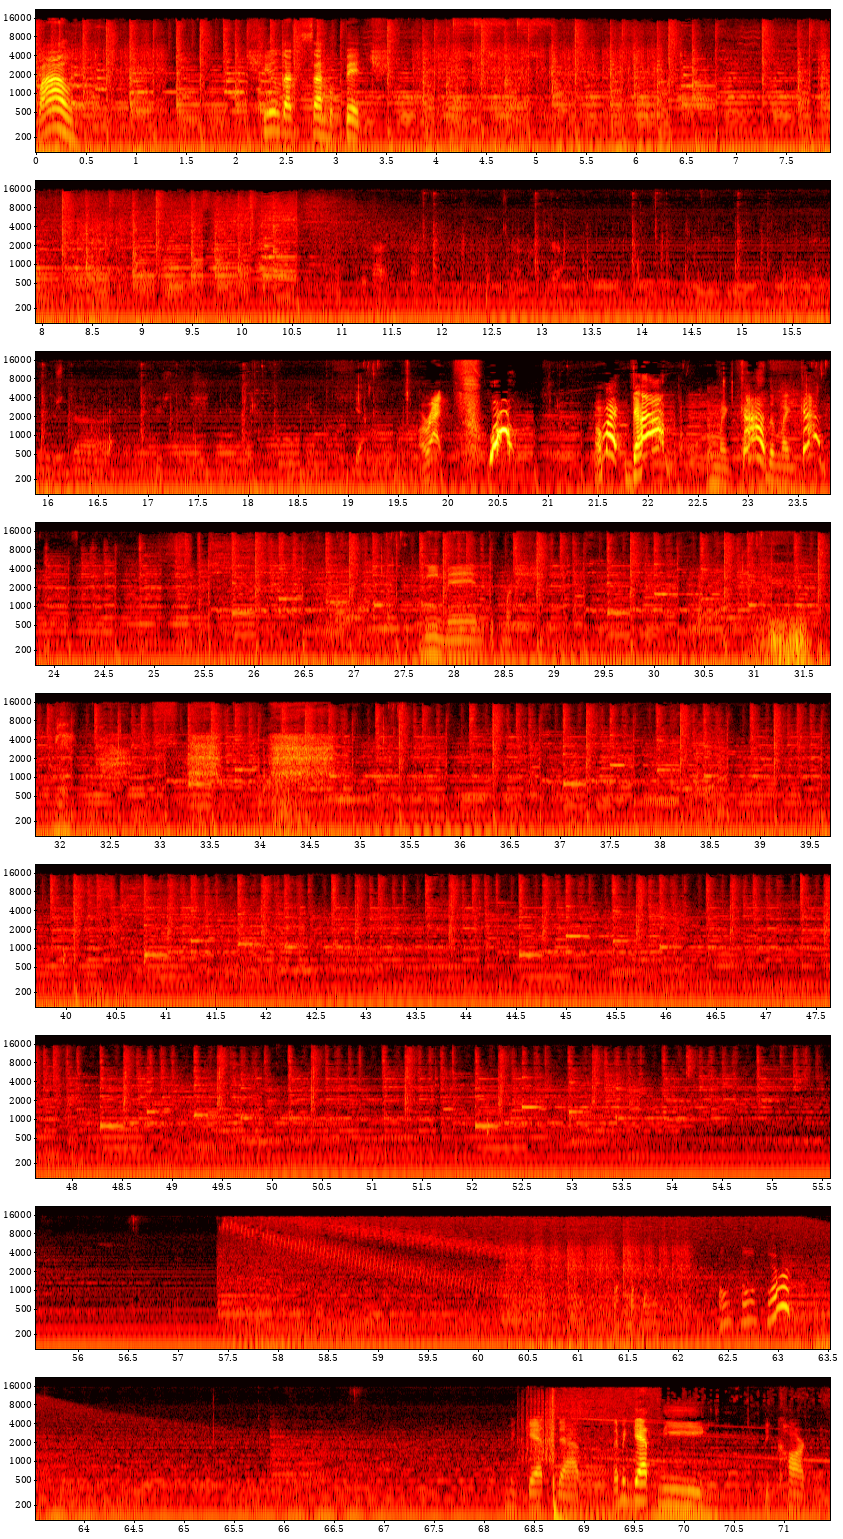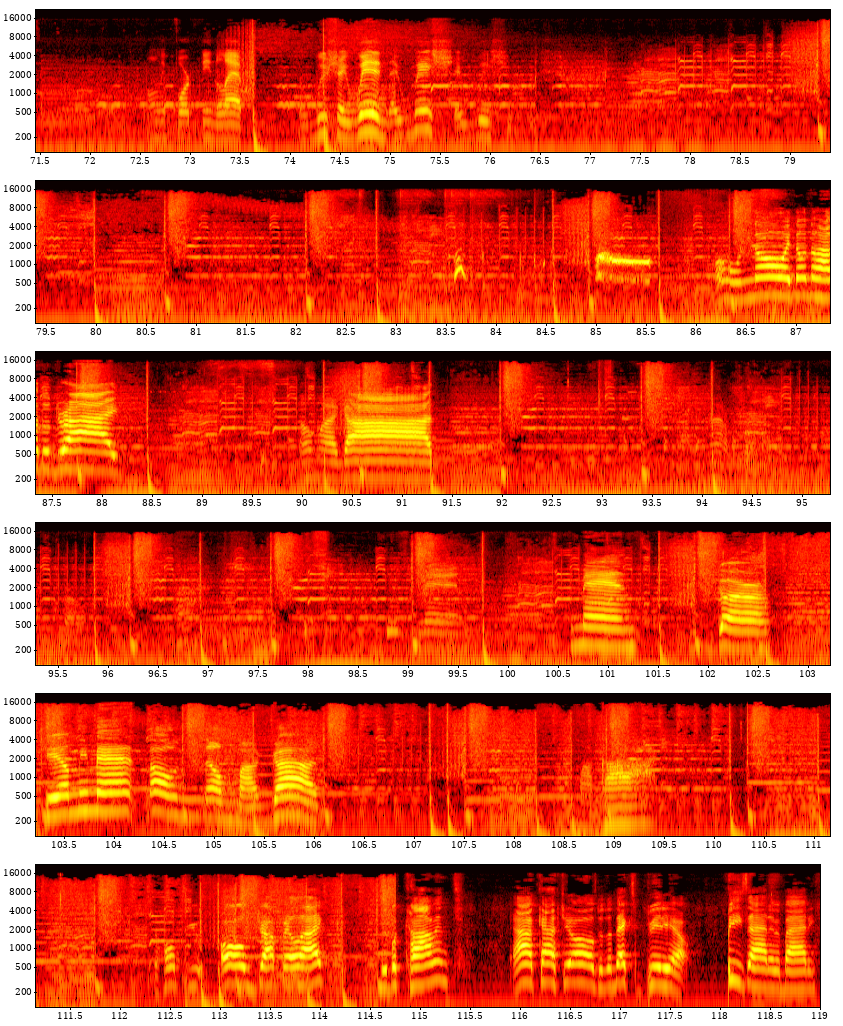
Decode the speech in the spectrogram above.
Found. Kill that son of a bitch. Alright. Woo! Oh my god! Oh my god, oh my god! Get that. Let me get the the card. Only 14 left. I wish I win. I wish. I wish. I wish. Oh no, I don't know how to drive. Oh my god. Man. Girl. Kill me, man. Oh, no, my God. Oh, my God. I hope you all drop a like, leave a comment. I'll catch you all to the next video. Peace out, everybody.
